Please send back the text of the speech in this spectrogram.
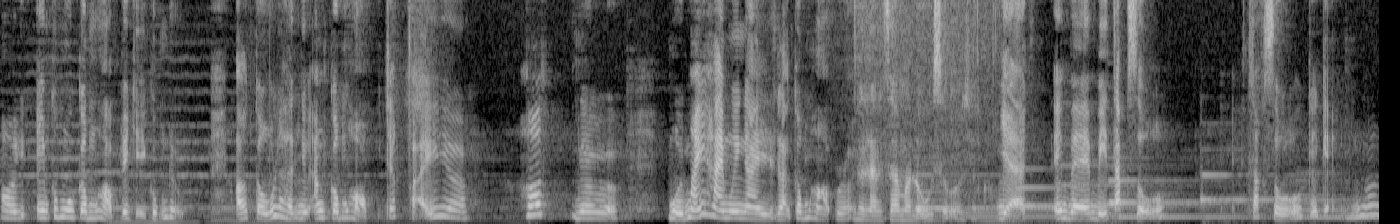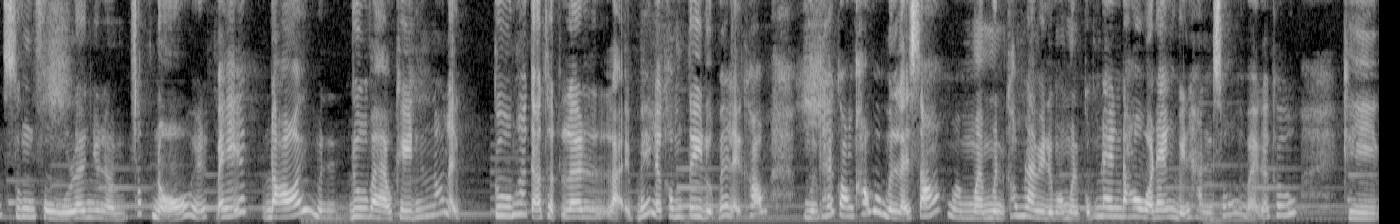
thôi em có mua cơm hộp cho chị cũng được. Ở cũ là hình như ăn cơm hộp chắc phải ờ, hết ờ, mười mấy hai mươi ngày là cơm hộp rồi. Rồi làm sao mà đủ sữa cho con? Dạ em về em bị tắc sữa. Tắc sữa cái cái nó sưng phù lên như là sắp nổ vậy đó. bé đói mình đưa vào khi nó lại cương hết cả thịt lên lại bé lại không ti được bé lại khóc mình thấy con khóc mình lại sót mà mà mình không làm gì được mà mình cũng đang đau và đang bị hành số như vậy các thứ thì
